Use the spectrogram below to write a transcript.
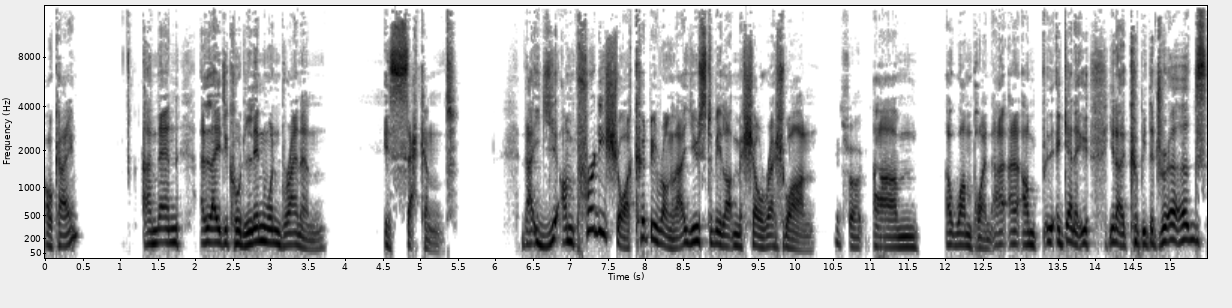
okay? And then a lady called Lynwen Brennan is second. That I'm pretty sure, I could be wrong, that used to be like Michelle Rejwan That's right. um, at one point. I, I'm again, it, you know, it could be the drugs.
